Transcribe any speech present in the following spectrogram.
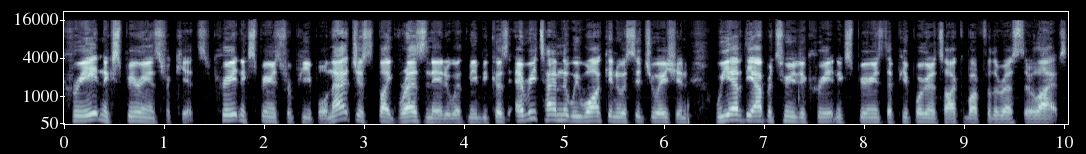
create an experience for kids. Create an experience for people. And that just like resonated with me because every time that we walk into a situation we have the opportunity to create an experience that people are going to talk about for the rest of their lives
